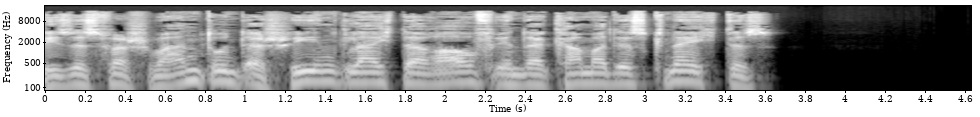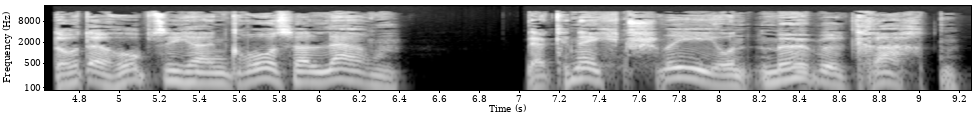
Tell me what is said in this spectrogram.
Dieses verschwand und erschien gleich darauf in der Kammer des Knechtes. Dort erhob sich ein großer Lärm. Der Knecht schrie und Möbel krachten.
